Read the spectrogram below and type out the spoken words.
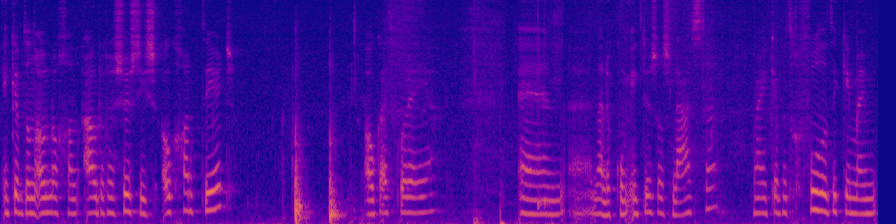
Ik heb dan ook nog een oudere zus, die is ook geadopteerd. Ook uit Korea. En eh, nou, dan kom ik dus als laatste. Maar ik heb het gevoel dat ik in mijn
